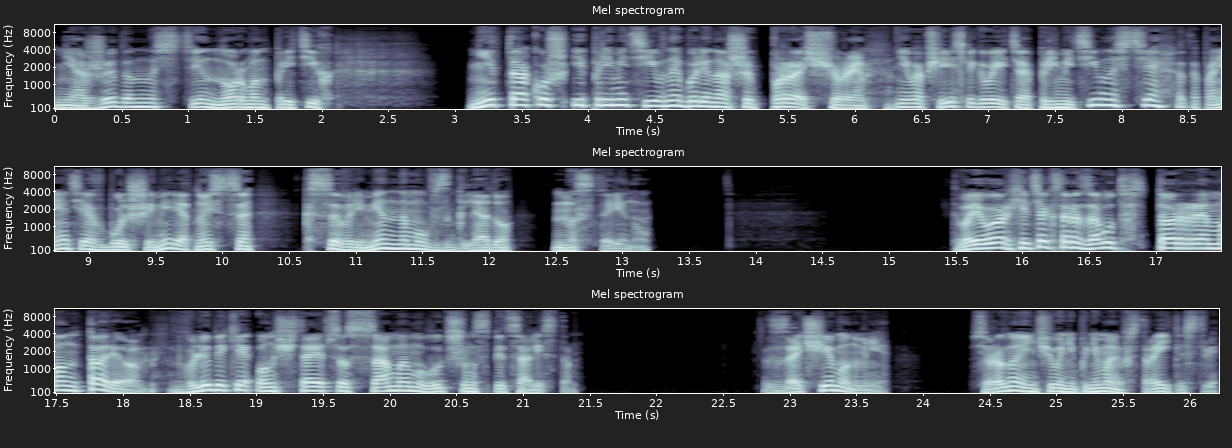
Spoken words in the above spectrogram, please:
неожиданности Норман притих. Не так уж и примитивны были наши пращуры. И вообще, если говорить о примитивности, это понятие в большей мере относится к современному взгляду на старину. Твоего архитектора зовут Торре Монторио. В Любике он считается самым лучшим специалистом. Зачем он мне? Все равно я ничего не понимаю в строительстве,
